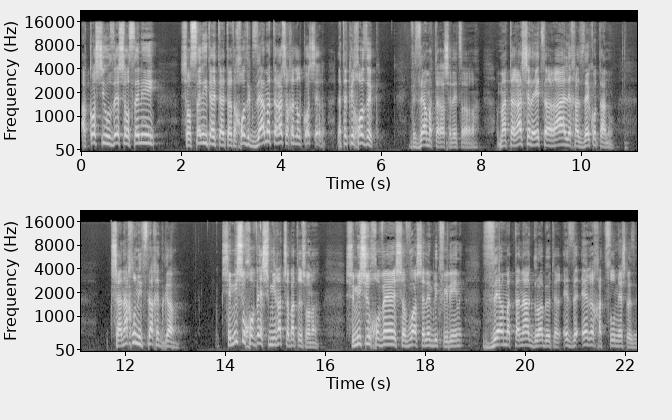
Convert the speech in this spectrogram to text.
הקושי הוא זה שעושה לי, שעושה לי את, את, את, את החוזק, זה המטרה של חדר כושר, לתת לי חוזק. וזה המטרה של עץ הרע. המטרה של העץ הרע לחזק אותנו. כשאנחנו נצלח אתגר, כשמישהו חווה שמירת שבת ראשונה, כשמישהו חווה שבוע שלם בלי תפילין, זה המתנה הגדולה ביותר. איזה ערך עצום יש לזה.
